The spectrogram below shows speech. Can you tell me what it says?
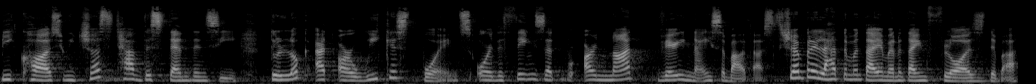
because we just have this tendency to look at our weakest points or the things that are not very nice about us. Siyempre, lahat naman tayo meron tayong flaws, di ba?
